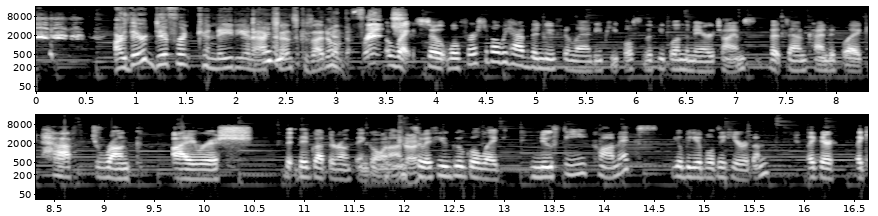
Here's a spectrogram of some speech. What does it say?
Are there different Canadian mm-hmm. accents? Because I don't. the French. Oh, right. So, well, first of all, we have the Newfoundlandy people, so the people in the Maritimes that sound kind of like half drunk Irish. They've got their own thing going on. So if you Google like Newfie comics, you'll be able to hear them. Like they're like,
